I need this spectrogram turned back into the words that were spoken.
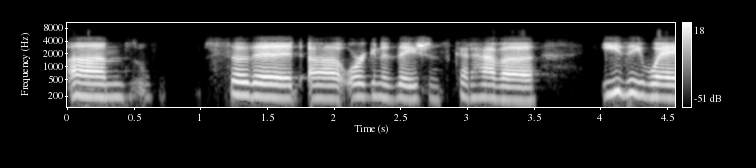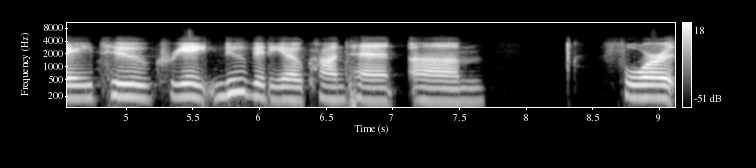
um, so that uh, organizations could have a easy way to create new video content um, for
